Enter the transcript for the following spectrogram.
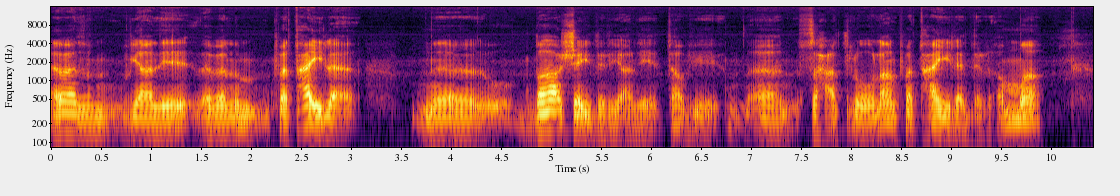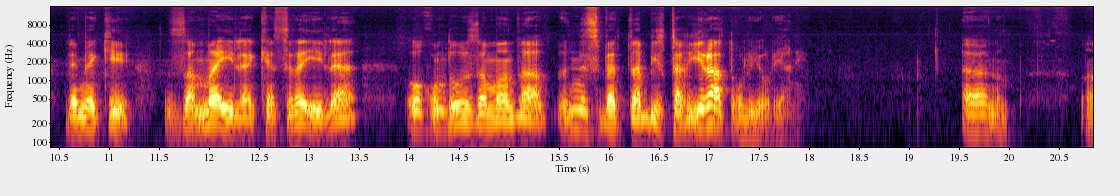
efendim yani efendim fetha e, daha şeydir yani tabi en sıhhatli olan fetha ama demek ki zamma ile kesre ile okunduğu zaman da nispette bir tağyirat oluyor yani. Efendim, e,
